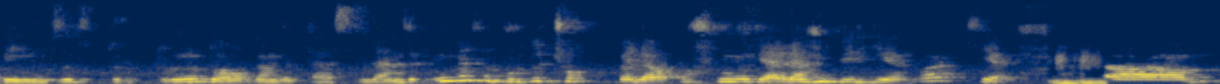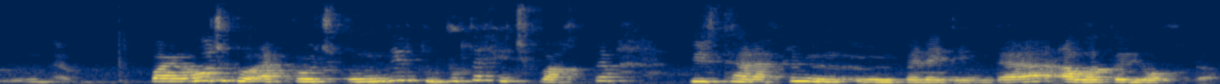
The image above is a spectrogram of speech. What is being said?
beynimizin strukturunu doğrudan da təsirləndirir. Ümumiyyətlə burada çox belə xoşuma gələn bir yer var ki, ə, biological approach bunu deyir ki, burada heç vaxt bir tərəfli belə deyim də əlaqə yoxdur.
